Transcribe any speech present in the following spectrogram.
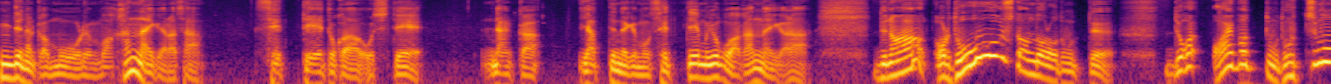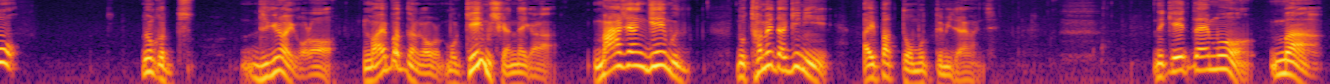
う。で、なんかもう俺もわかんないからさ、設定とか押して、なんか、やってんだけど、も設定もよくわかんないから。で、な、あれどうしたんだろうと思って。で、iPad もどっちも、なんか、できないから、iPad なんかもうゲームしかやんないから、麻雀ゲームのためだけに iPad を持ってみたいな感じ。で、携帯も、まあ、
